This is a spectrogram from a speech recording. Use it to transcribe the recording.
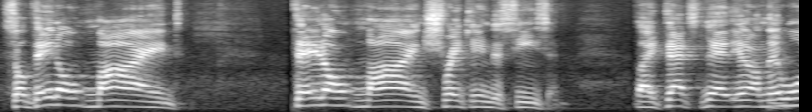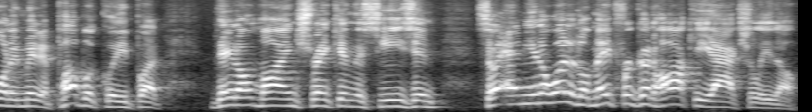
So they don't mind. They don't mind shrinking the season. Like that's that you know they won't admit it publicly, but they don't mind shrinking the season. So and you know what? It'll make for good hockey actually though.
